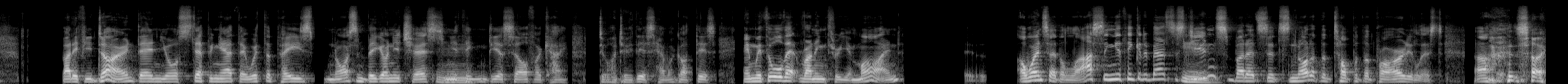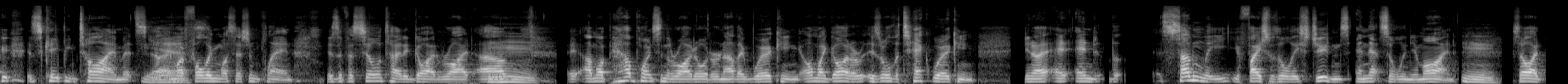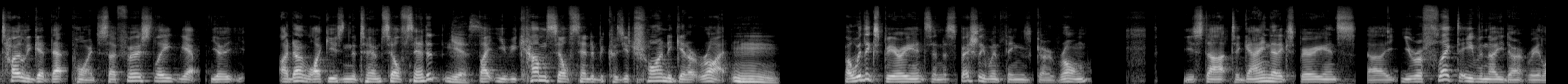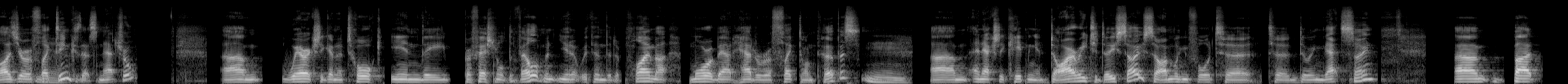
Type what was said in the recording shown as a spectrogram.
But if you don't, then you're stepping out there with the P's nice and big on your chest, mm. and you're mm. thinking to yourself, okay, do I do this? Have I got this? And with all that running through your mind, I won't say the last thing you're thinking about is the students, mm. but it's it's not at the top of the priority list. Uh, so it's keeping time. It's yes. uh, am I following my session plan? Is a facilitator guide right? Um, mm. Are my powerpoints in the right order, and are they working? Oh my god, is all the tech working? You know, and, and the, suddenly you're faced with all these students and that's all in your mind. Mm. So I totally get that point. So firstly, yeah, you I don't like using the term self-centered. Yes. But you become self-centered because you're trying to get it right. Mm. But with experience and especially when things go wrong, you start to gain that experience. Uh, you reflect even though you don't realize you're reflecting because yeah. that's natural. Um, we're actually going to talk in the professional development unit within the diploma more about how to reflect on purpose mm. um, and actually keeping a diary to do so. So I'm looking forward to, to doing that soon. Um, but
